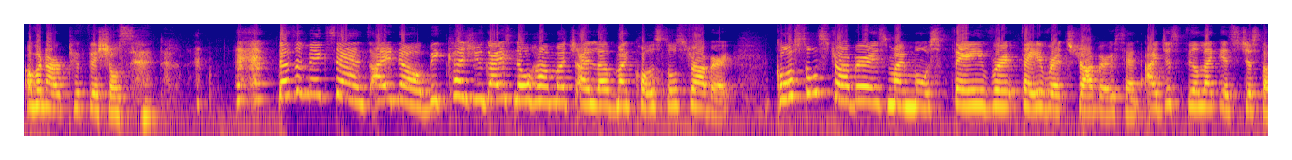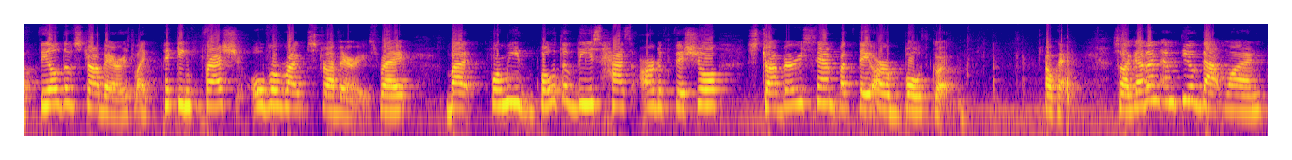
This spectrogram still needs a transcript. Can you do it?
of an artificial scent. I know, because you guys know how much I love my coastal strawberry. Coastal strawberry is my most favorite, favorite strawberry scent. I just feel like it's just a field of strawberries, like picking fresh, overripe strawberries, right? But for me, both of these has artificial strawberry scent, but they are both good. Okay, so I got an empty of that one.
